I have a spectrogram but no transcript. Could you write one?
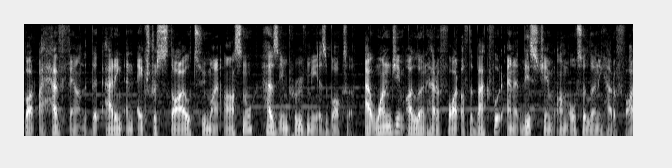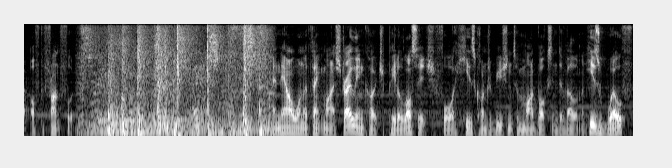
but I have found that adding an extra style to my arsenal has improved me as a boxer. At one gym, I learned how to fight off the back foot, and at this gym, I'm also learning how to fight off the front foot. And now I want to thank my Australian coach, Peter Losic, for his contribution to my boxing development. His wealth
